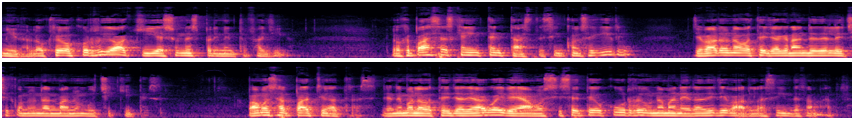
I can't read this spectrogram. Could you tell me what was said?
mira, lo que ocurrió aquí es un experimento fallido. Lo que pasa es que intentaste, sin conseguirlo, llevar una botella grande de leche con unas manos muy chiquitas. Vamos al patio de atrás, llenemos la botella de agua y veamos si se te ocurre una manera de llevarla sin derramarla.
